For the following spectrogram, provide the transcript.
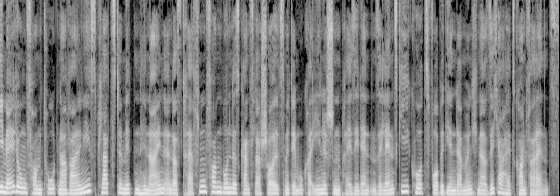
Die Meldung vom Tod Nawalnys platzte mitten hinein in das Treffen von Bundeskanzler Scholz mit dem ukrainischen Präsidenten Zelensky kurz vor Beginn der Münchner Sicherheitskonferenz.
